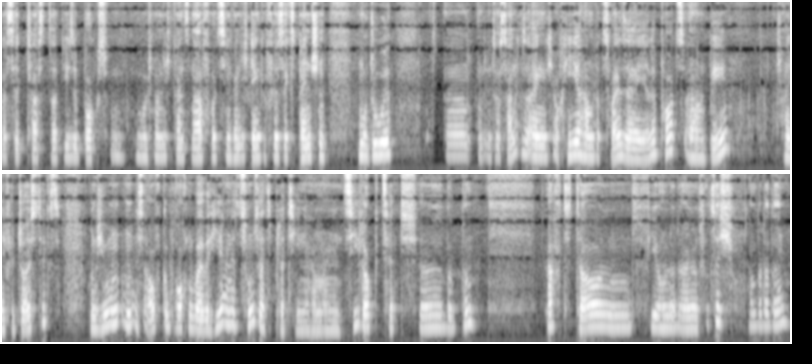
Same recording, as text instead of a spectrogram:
Reset-Taster, diese Box, wo ich noch nicht ganz nachvollziehen kann. Ich denke fürs Expansion-Modul. Ähm, und interessant ist eigentlich auch hier haben wir zwei serielle Ports, A und B wahrscheinlich für Joysticks. Und hier unten ist aufgebrochen, weil wir hier eine Zusatzplatine haben, einen C-Log Z äh, 8441 haben wir da drin.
